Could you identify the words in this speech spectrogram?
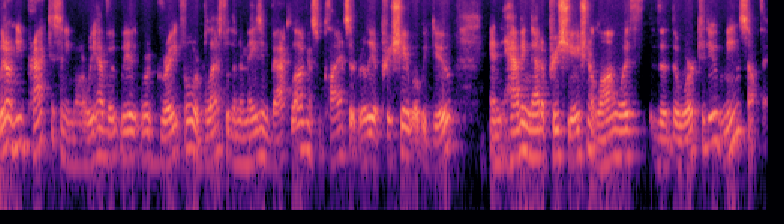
we don't need practice anymore. We have a, we, we're grateful. We're blessed with an amazing backlog and some clients that really appreciate what we do. And having that appreciation along with the, the work to do means something.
